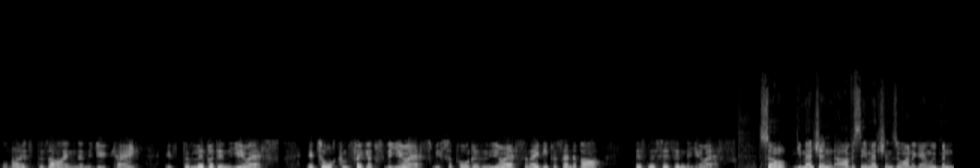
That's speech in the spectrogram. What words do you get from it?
although it's designed in the UK, it's delivered in the US. It's all configured for the US. We support it in the US, and 80% of our business is in the US. So you mentioned obviously you mentioned Zuant again. We've been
